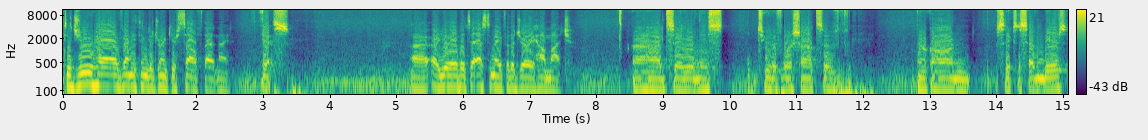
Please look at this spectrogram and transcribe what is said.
Did you have anything to drink yourself that night? Yes. Uh, Are you able to estimate for the jury how much? Uh, I'd say at least two to four shots of alcohol and six to seven beers,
